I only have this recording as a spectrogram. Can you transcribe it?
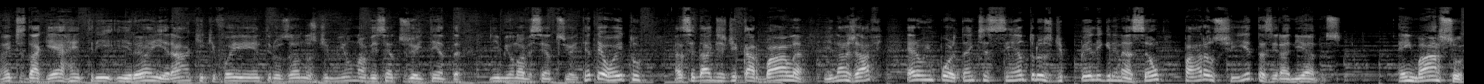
Antes da guerra entre Irã e Iraque, que foi entre os anos de 1980 e 1988, as cidades de Karbala e Najaf eram importantes centros de peregrinação para os xiitas iranianos. Em março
